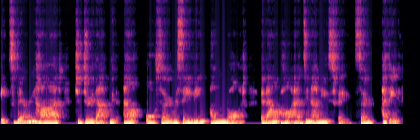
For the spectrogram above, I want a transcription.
it's very hard to do that without also receiving a lot of alcohol ads in our newsfeed. So I think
